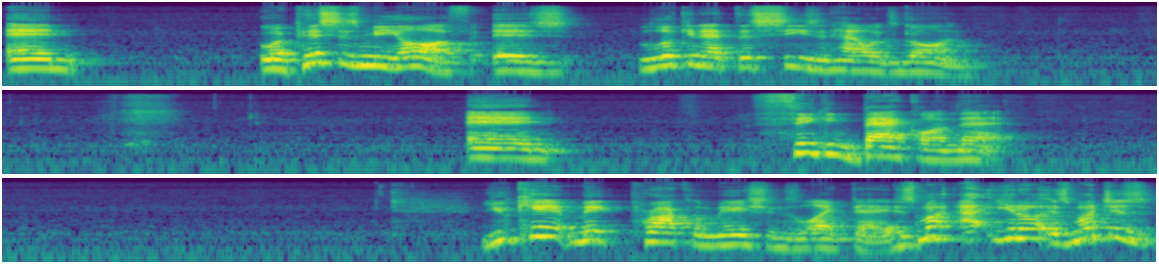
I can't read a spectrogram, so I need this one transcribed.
And what pisses me off is looking at this season, how it's gone. And thinking back on that. You can't make proclamations like that. As much, you know, as much as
